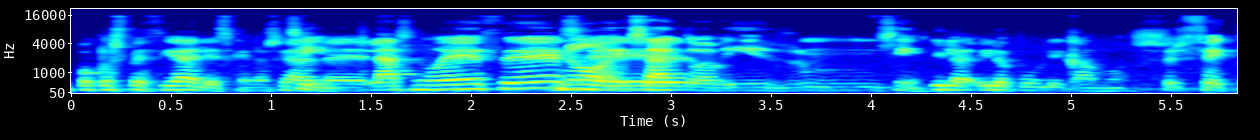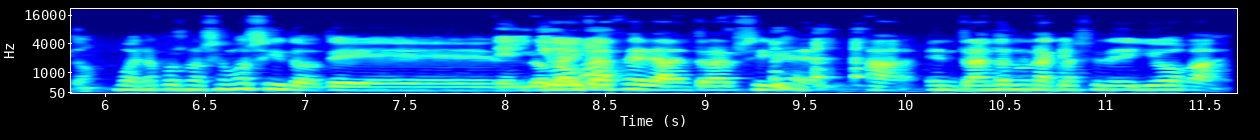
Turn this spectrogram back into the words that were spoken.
Un poco especiales, que no sean Sí. eh, las nueces. No, eh, exacto. y, mm, sí, Y, la- y lo publicamos. perfecto. Bueno, pues nos hemos ido de Del lo que hay que hacer a entrar, sí, eh, a- entrando en una clase de yoga,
